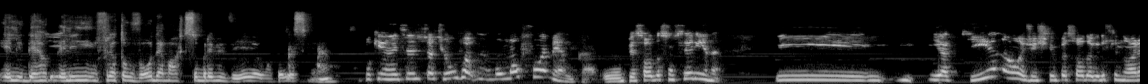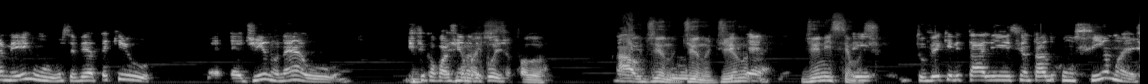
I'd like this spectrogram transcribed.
ele, derro- ele enfrentou o Voldemort e sobreviveu, uma coisa assim, né? Porque antes a gente só tinha o, o Malfoy mesmo, cara. O pessoal da Sonserina. E, e aqui não, a gente tem o pessoal da Grifinória mesmo. Você vê até que o. É, é Dino, né? O. Que fica com a Gina Mas depois. você falou. Ah, o Dino, O- Dino, Dino, É, Dino e Simas. tu vê que ele tá ali sentado com o Simas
